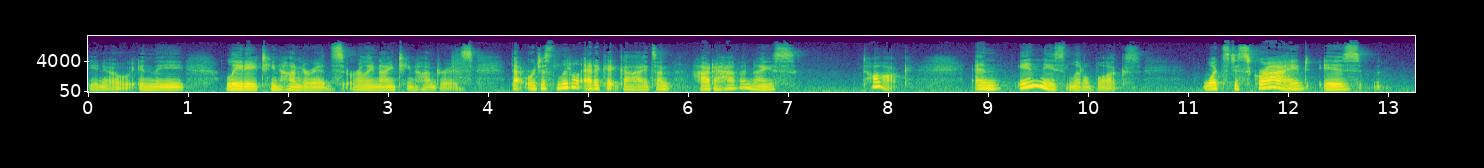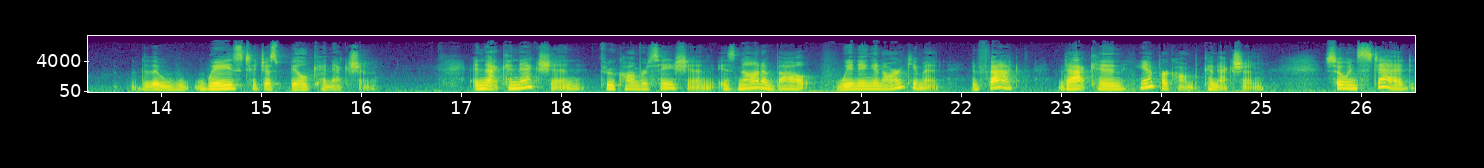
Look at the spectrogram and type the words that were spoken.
you know, in the late 1800s, early 1900s, that were just little etiquette guides on how to have a nice talk. And in these little books, what's described is the ways to just build connection. And that connection through conversation is not about winning an argument. In fact, that can hamper com- connection. So instead,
